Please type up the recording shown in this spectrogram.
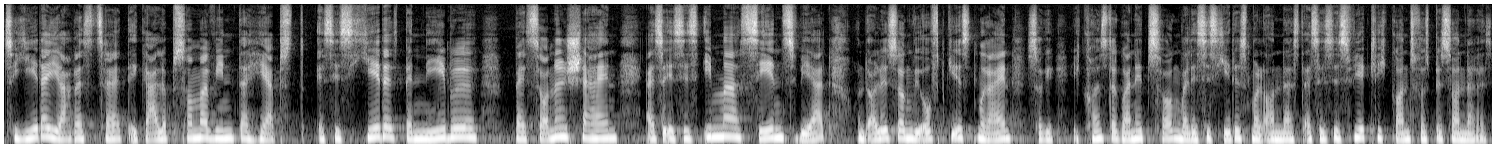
zu jeder Jahreszeit, egal ob Sommer, Winter, Herbst. Es ist jedes bei Nebel, bei Sonnenschein. Also es ist immer sehenswert. Und alle sagen, wie oft gehst du rein? Sage ich, ich kann es da gar nicht sagen, weil es ist jedes Mal anders. Also es ist wirklich ganz was Besonderes.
